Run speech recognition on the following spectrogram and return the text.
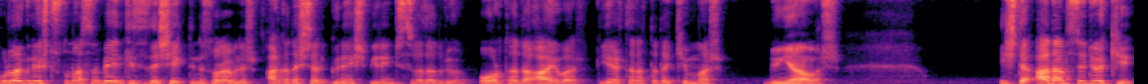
Burada güneş tutulmasının belki size şeklini sorabilir. Arkadaşlar güneş birinci sırada duruyor. Ortada ay var. Diğer tarafta da kim var? Dünya var. İşte adam size diyor ki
